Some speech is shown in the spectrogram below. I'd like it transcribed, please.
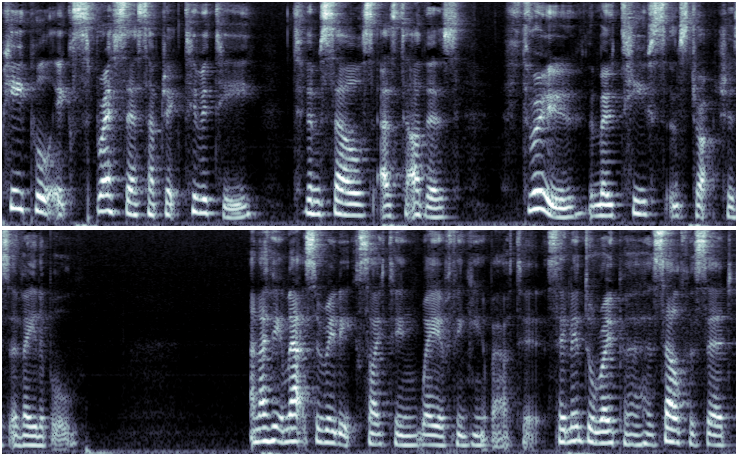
People express their subjectivity to themselves as to others through the motifs and structures available. And I think that's a really exciting way of thinking about it. So Lyndall Roper herself has said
